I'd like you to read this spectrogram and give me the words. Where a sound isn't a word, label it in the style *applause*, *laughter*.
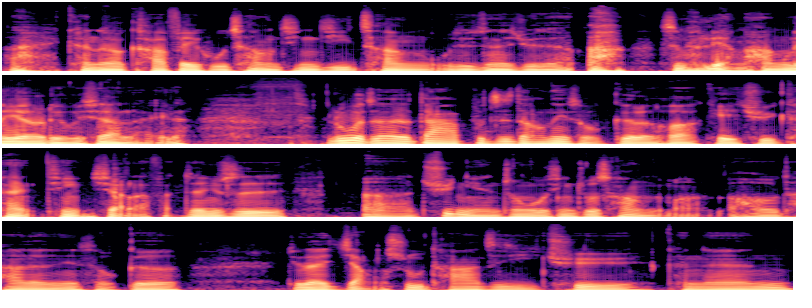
哎，看到咖啡壶唱经济舱，我就真的觉得啊，是不是两行泪要流下来了？如果真的大家不知道那首歌的话，可以去看听一下啦。反正就是呃，去年中国新说唱的嘛，然后他的那首歌就在讲述他自己去可能。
